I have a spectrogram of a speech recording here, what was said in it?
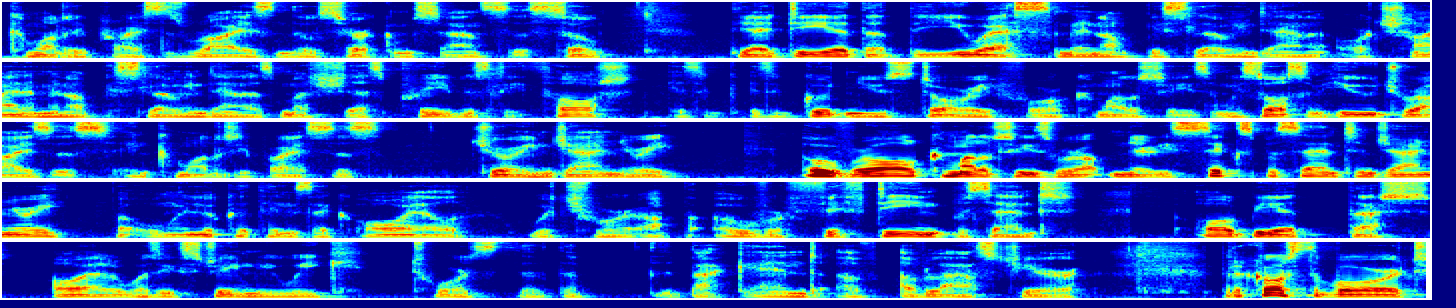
commodity prices rise in those circumstances. So the idea that the US may not be slowing down or China may not be slowing down as much as previously thought is a, is a good news story for commodities. And we saw some huge rises in commodity prices during January. Overall, commodities were up nearly 6% in January, but when we look at things like oil, which were up over 15%, albeit that oil was extremely weak towards the, the, the back end of, of last year. But across the board,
